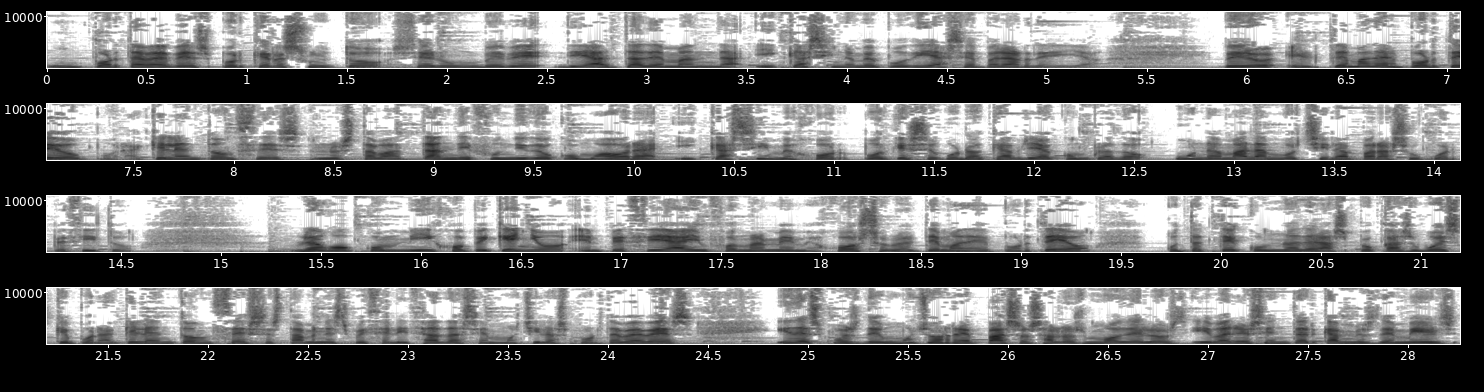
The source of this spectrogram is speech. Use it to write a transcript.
un portabebés porque resultó ser un bebé de alta demanda y casi no me podía separar de ella. Pero el tema del porteo por aquel entonces no estaba tan difundido como ahora y casi mejor, porque seguro que habría comprado una mala mochila para su cuerpecito. Luego, con mi hijo pequeño, empecé a informarme mejor sobre el tema del porteo, contacté con una de las pocas webs que por aquel entonces estaban especializadas en mochilas portabebés y después de muchos repasos a los modelos y varios intercambios de mails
